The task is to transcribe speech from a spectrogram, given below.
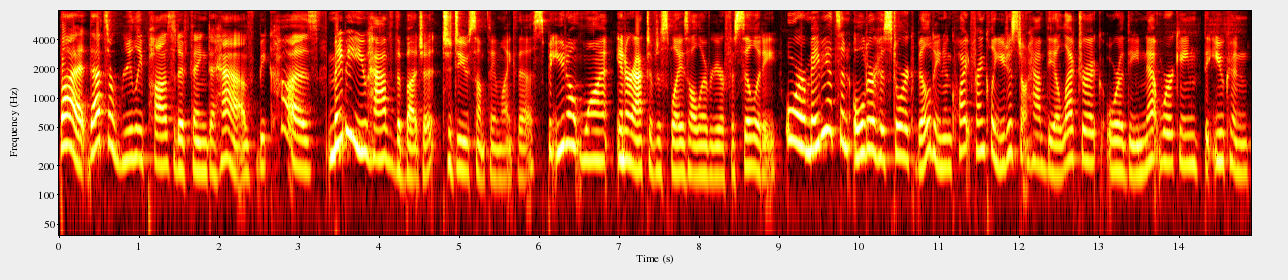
But that's a really positive thing to have because maybe you have the budget to do something like this, but you don't want interactive displays all over your facility. Or maybe it's an older historic building, and quite frankly, you just don't have the electric or the networking that you can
